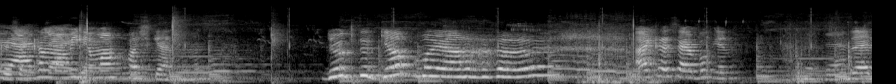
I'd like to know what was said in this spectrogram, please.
arkadaşlar kanalıma videoma hoş geldiniz. Göktürk yapma ya. Arkadaşlar bugün size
